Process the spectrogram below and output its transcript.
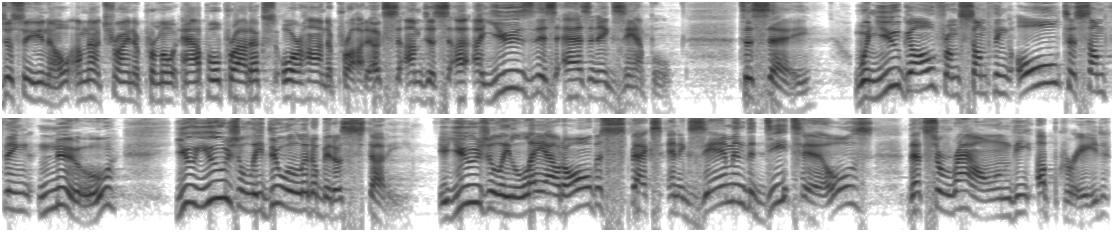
just so you know, I'm not trying to promote Apple products or Honda products. I'm just, I, I use this as an example to say, when you go from something old to something new, you usually do a little bit of study. You usually lay out all the specs and examine the details that surround the upgrade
